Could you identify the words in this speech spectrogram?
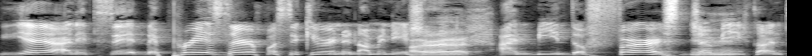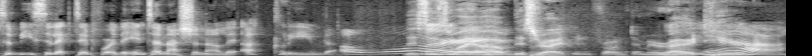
Yeah, and it said they praised her for securing the nomination Alright. and being the 1st Mm-hmm. Jamaican to be selected for the internationally acclaimed award. This is why I have this right in front of me, right here.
